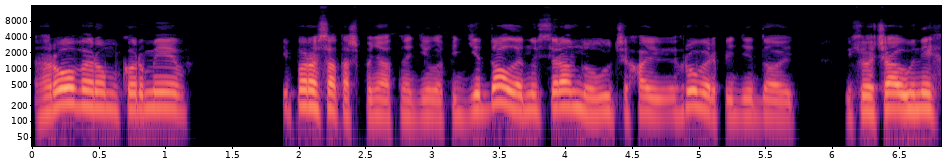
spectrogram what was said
Гровером кормив. І поросята ж, понятне діло, під'їдали, ну все одно лучше хай гровер під'їдають. Хоча у них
